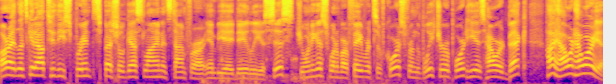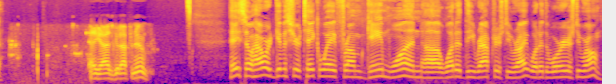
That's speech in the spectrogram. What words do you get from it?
All right, let's get out to the Sprint special guest line. It's time for our NBA Daily Assist. Joining us, one of our favorites, of course, from the Bleacher Report, he is Howard Beck. Hi, Howard. How are you? Hey, guys. Good afternoon. Hey, so Howard, give us your takeaway from Game One. Uh, what did the Raptors do right? What did the Warriors do wrong?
